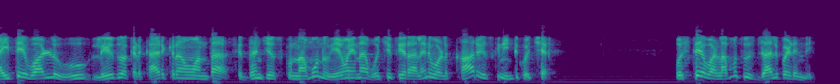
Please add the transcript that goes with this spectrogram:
అయితే వాళ్ళు లేదు అక్కడ కార్యక్రమం అంతా సిద్ధం చేసుకున్నాము నువ్వేమైనా వచ్చి తీరాలని వాళ్ళు కారు వేసుకుని ఇంటికి వచ్చారు. వస్తే వాళ్ళమ్మ చూసి జాలిపడింది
